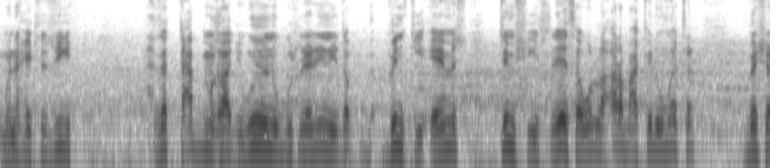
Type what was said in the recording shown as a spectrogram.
ومن ناحية الزيت. حذا تعب من غادي وين بوجلاليني بنتي آمس تمشي ثلاثة ولا أربعة كيلومتر باش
